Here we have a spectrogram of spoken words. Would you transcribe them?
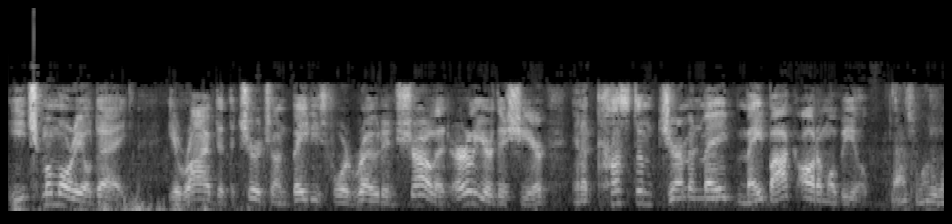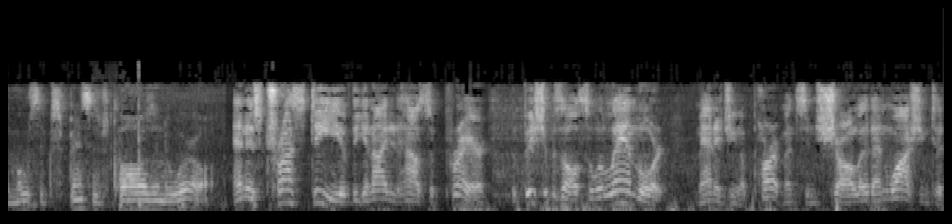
each Memorial Day. He arrived at the church on Beatties Ford Road in Charlotte earlier this year in a custom German made Maybach automobile. That's one of the most expensive cars in the world. And as trustee of the United House of Prayer, the bishop is also a landlord, managing apartments in Charlotte and Washington.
